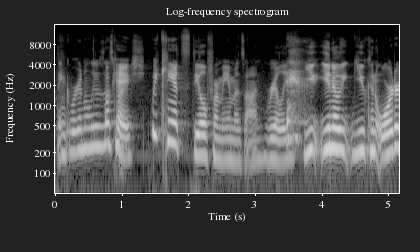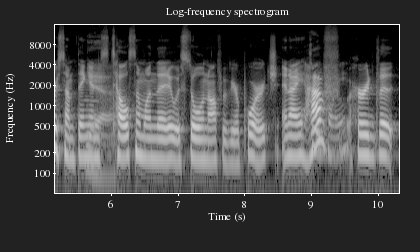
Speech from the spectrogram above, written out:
think we're gonna lose this Okay, much. we can't steal from Amazon, really. you you know you can order something and tell someone that it was stolen off of your porch, and I have heard that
